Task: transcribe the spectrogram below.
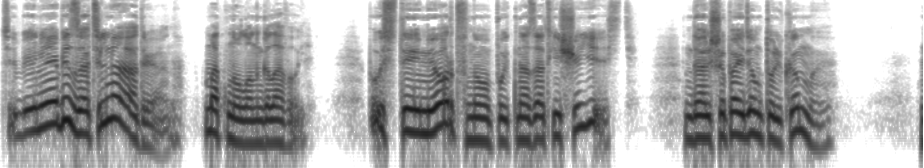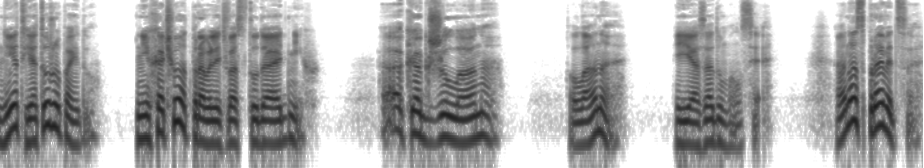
«Тебе не обязательно, Адриан», — мотнул он головой. «Пусть ты мертв, но путь назад еще есть. Дальше пойдем только мы». «Нет, я тоже пойду. Не хочу отправлять вас туда одних». «А как же Лана?» «Лана?» Я задумался. «Она справится.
